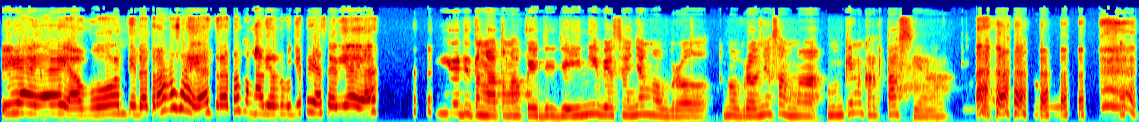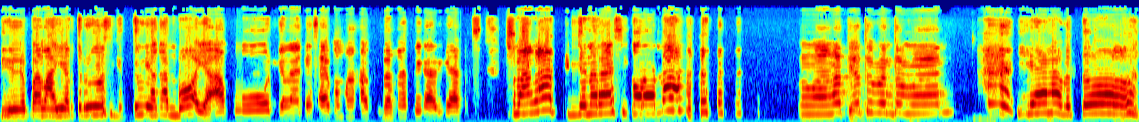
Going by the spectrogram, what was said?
Iya ya, ya ampun. Tidak terasa ya, ternyata mengalir begitu ya Celia ya. iya, di tengah-tengah PJJ ini biasanya ngobrol ngobrolnya sama mungkin kertas ya. Di depan layar terus gitu ya kan Bo ya ampun gila deh saya memahami banget nih kalian semangat generasi corona semangat ya teman-teman Iya, betul.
